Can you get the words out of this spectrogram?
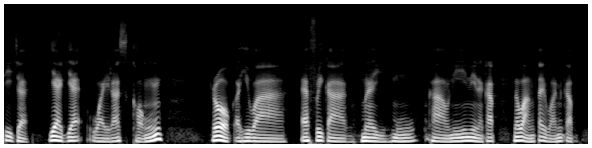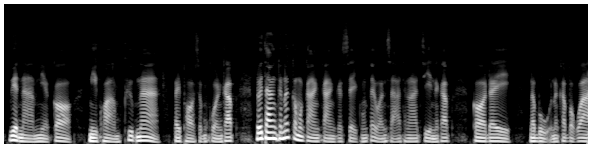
ที่จะแยกแยะไวรัสของโรคอหิวา แอฟริกาในหมูคราวนี้นี่นะครับ ระหว่างไต้หวันกับเวียดนามเนี่ยก็มีความคืบหน้าไปพอสมควรครับ โดยทางคณะกรรมการการเกษตรของไต้หวันสาธารณจีนนะครับ ก็ได้ระบุนะครับบอกว่า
